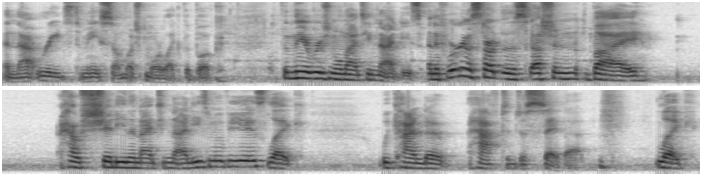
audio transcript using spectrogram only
and that reads to me so much more like the book than the original 1990s and if we're going to start the discussion by how shitty the 1990s movie is like we kind of have to just say that. Like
